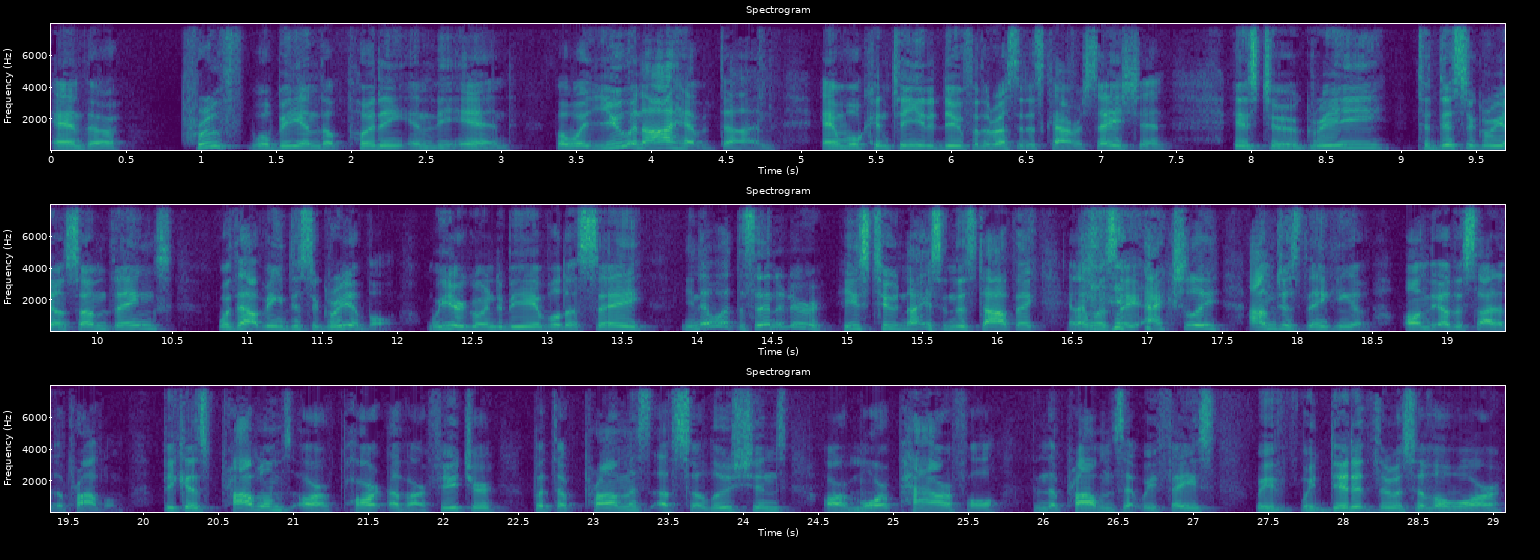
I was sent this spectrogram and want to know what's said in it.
And the proof will be in the pudding in the end. But what you and I have done, and will continue to do for the rest of this conversation, is to agree to disagree on some things without being disagreeable. We are going to be able to say, you know what, the senator, he's too nice in this topic. And I'm going to say, actually, I'm just thinking on the other side of the problem because problems are a part of our future, but the promise of solutions are more powerful than the problems that we face. we we did it through a civil war.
